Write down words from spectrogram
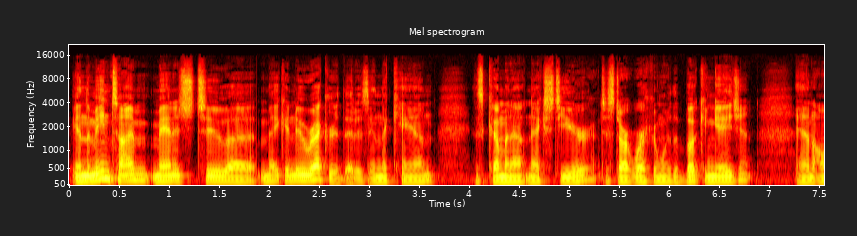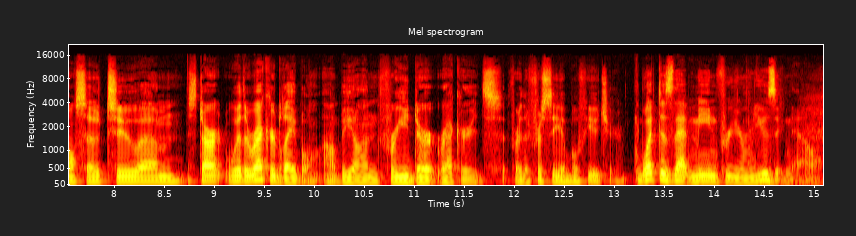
In the meantime, managed to uh, make a new record that is in the can. Is coming out next year to start working with a booking agent and also to um, start with a record label. I'll be on Free Dirt Records for the foreseeable future. What does that mean for your music now?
